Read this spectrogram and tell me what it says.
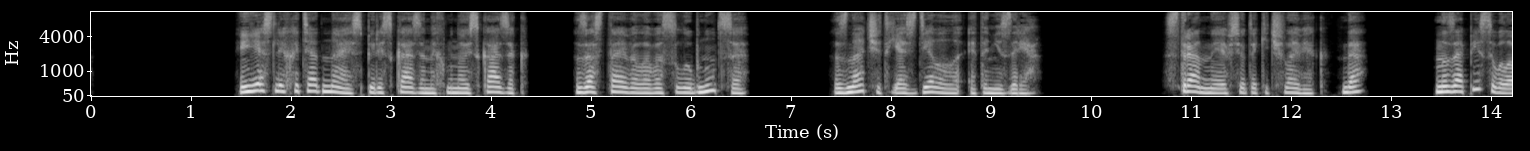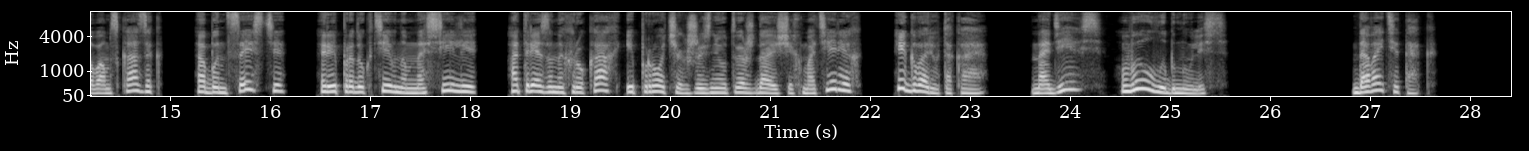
И если хоть одна из пересказанных мной сказок заставила вас улыбнуться, значит, я сделала это не зря. Странный я все-таки человек, да? Но записывала вам сказок об инцесте репродуктивном насилии, отрезанных руках и прочих жизнеутверждающих материях и говорю такая. Надеюсь, вы улыбнулись. Давайте так.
